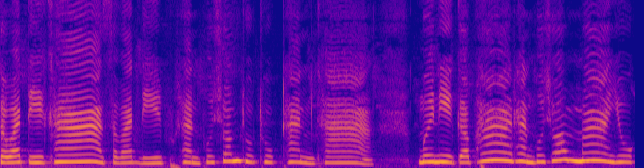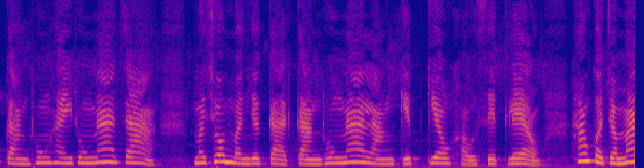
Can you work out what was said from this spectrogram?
สวัสดีค่ะ สวัสดีท่านผู้ชมทุกๆทท่านค่ะ มือนีกับผ้าท่านผู้ชมมาอยู่กลางทงไฮทงหน้าจ้ามาชมบรรยากาศกลางทงหน้าหลังเก็บเกี่ยวเขาเสร็จแล้วเฮาก็จะมา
